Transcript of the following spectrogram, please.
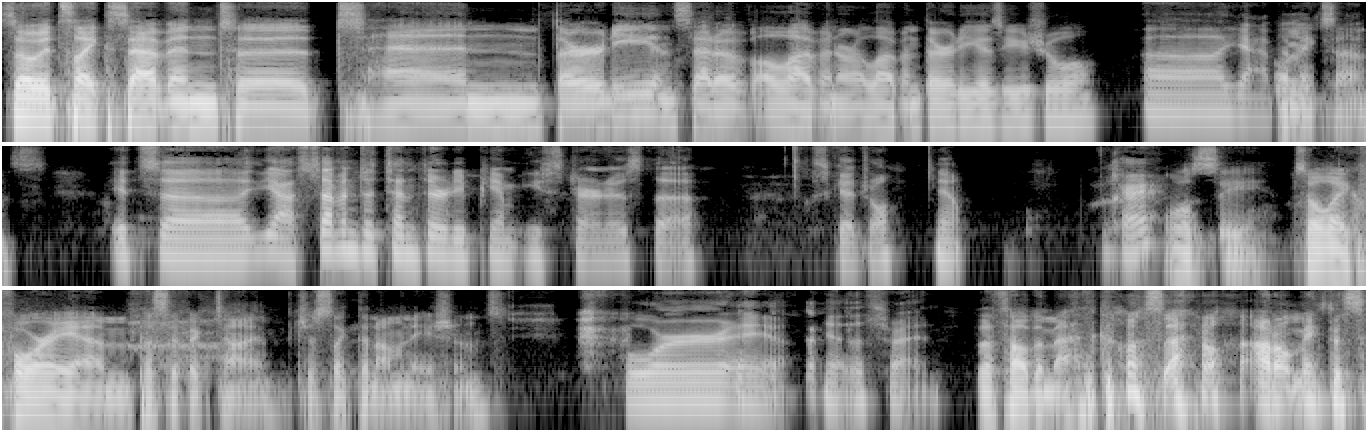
So it's like seven to ten thirty instead of eleven or eleven thirty as usual. Uh, yeah, That makes so. sense. It's uh, yeah, 7 to 10:30 p.m. Eastern is the schedule. Yeah. Okay. We'll see. So like four a.m. Pacific time, just like the nominations. 4 uh, a.m. Yeah, that's right. That's how the math goes. I don't I don't make this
